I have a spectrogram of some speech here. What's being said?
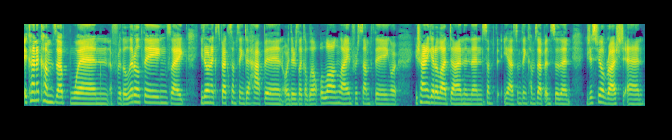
it kind of comes up when for the little things like you don't expect something to happen or there's like a, lo- a, long line for something or you're trying to get a lot done and then something yeah something comes up and so then you just feel rushed and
